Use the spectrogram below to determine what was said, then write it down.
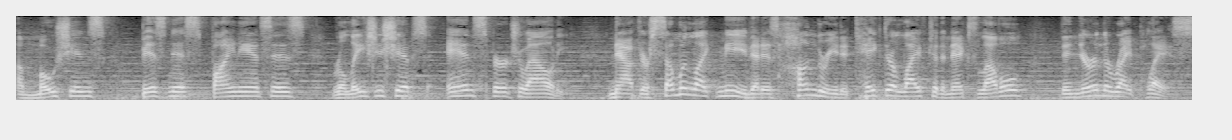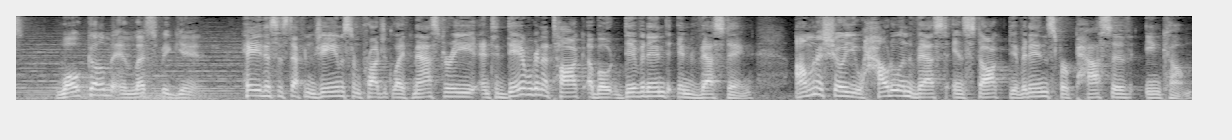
emotions, business, finances, relationships, and spirituality. Now, if you're someone like me that is hungry to take their life to the next level, then you're in the right place. Welcome and let's begin. Hey, this is Stefan James from Project Life Mastery, and today we're going to talk about dividend investing. I'm going to show you how to invest in stock dividends for passive income.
